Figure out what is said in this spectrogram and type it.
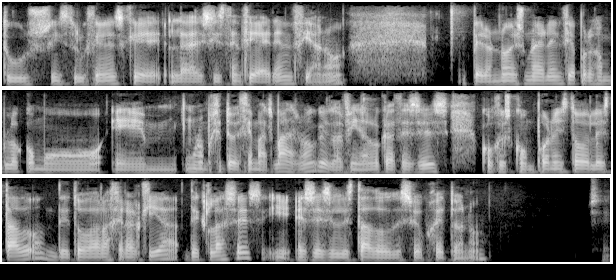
tus instrucciones que la existencia de herencia, ¿no? Pero no es una herencia, por ejemplo, como em, un objeto de C++, ¿no? que al final lo que haces es coges, compones todo el estado de toda la jerarquía de clases y ese es el estado de ese objeto, ¿no? Sí.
